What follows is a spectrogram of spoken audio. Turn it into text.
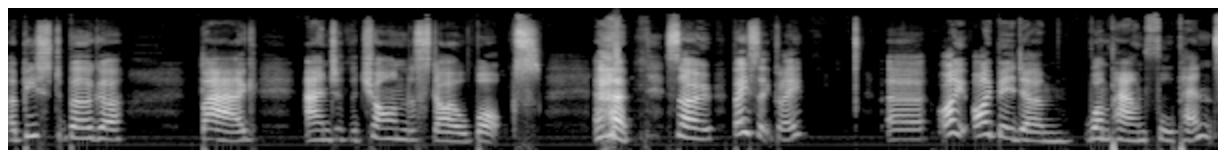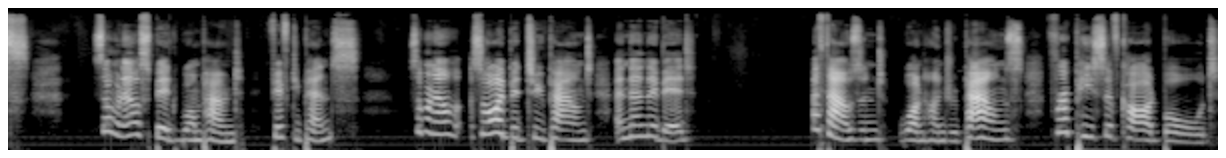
a Beast Burger bag, and the Chandler style box. so basically, uh, I I bid um one pound four pence. Someone else bid one pound fifty pence. Someone else, so I bid two pound, and then they bid a thousand one hundred pounds for a piece of cardboard.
